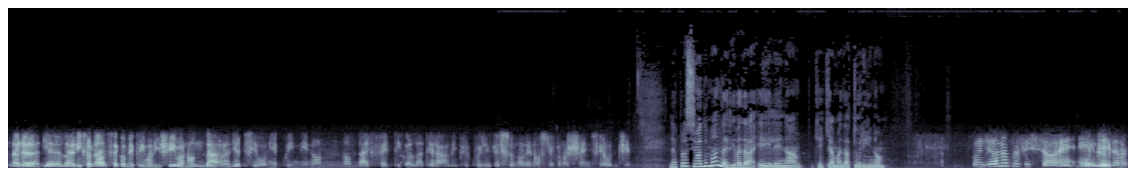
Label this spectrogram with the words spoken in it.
La, la risonanza come prima dicevo non dà radiazioni e quindi non, non dà effetti collaterali per quelle che sono le nostre conoscenze oggi. La prossima domanda arriva da Elena che chiama da Torino. Buongiorno professore buongiorno. e buongiorno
